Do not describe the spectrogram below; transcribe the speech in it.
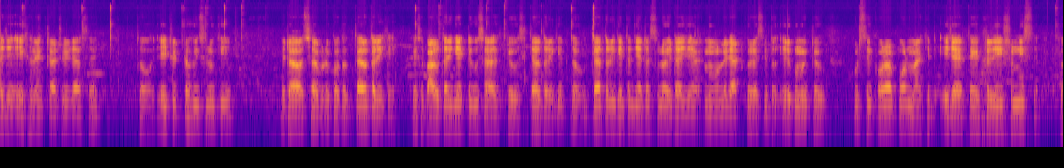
এই যে, এখানে একটা ট্রেড আছে। তো এই ট্রেডটা হয়েছিল কি এটা হচ্ছে আপনার কত? তেরো তারিখে। ঠিক আছে, বারো তারিখে একটা গুছি আর একটা গুছি তেরো তারিখে। তো তেরো তারিখে যেটা ছিল এটা এই যে আমি অলরেডি অ্যাড করে রাখছি। তো এরকম একটা করছি করার পর মার্কেট এই জায়গা থেকে একটা রিয়েকশন নিচ্ছে। তো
